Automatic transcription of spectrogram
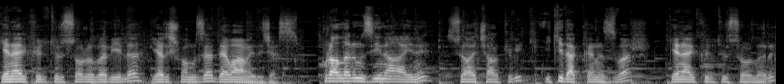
genel kültür sorularıyla yarışmamıza devam edeceğiz. Kurallarımız yine aynı. Suha Çalkivik. 2 dakikanız var. Genel kültür soruları.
